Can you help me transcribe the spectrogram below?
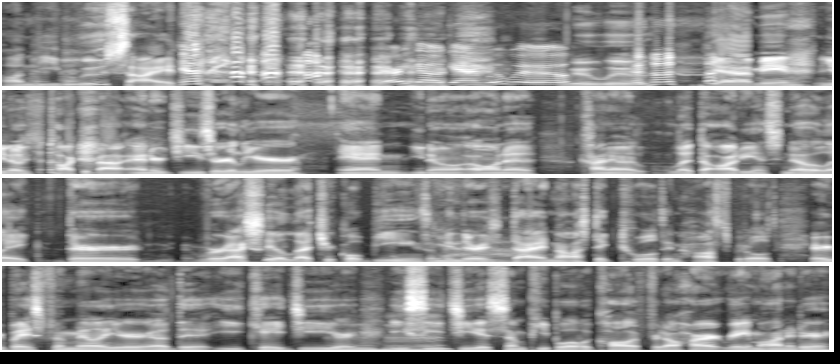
On the woo side, there we go again. Woo woo. woo woo. Yeah, I mean, you know, you talked about energies earlier, and you know, I want to kind of let the audience know, like, they're we're actually electrical beings. I mean, there's diagnostic tools in hospitals. Everybody's familiar of the EKG or Mm-hmm. ECG, as some people would call it, for the heart rate monitor.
